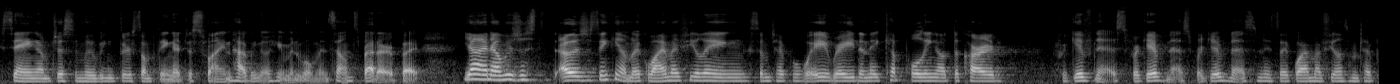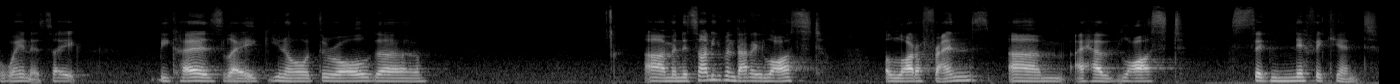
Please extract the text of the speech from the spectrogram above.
saying I'm just moving through something. I just find having a human moment sounds better. But yeah, and I was just I was just thinking, I'm like, why am I feeling some type of way, right? And I kept pulling out the card forgiveness, forgiveness, forgiveness. And it's like, why am I feeling some type of way? And it's like, because, like, you know, through all the, um, and it's not even that I lost a lot of friends. Um, I have lost significant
